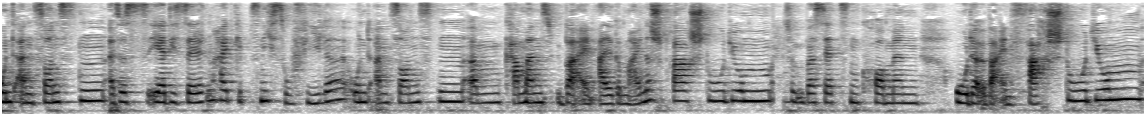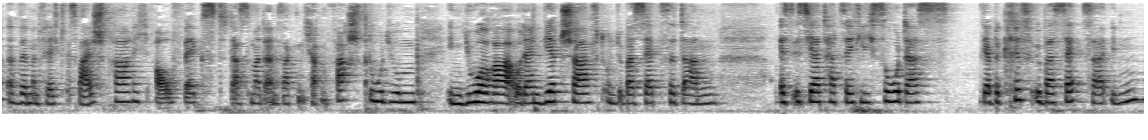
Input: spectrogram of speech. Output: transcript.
Und ansonsten, also es ist eher die Seltenheit, gibt es nicht so viele. Und ansonsten ähm, kann man es über ein allgemeines Sprachstudium zum Übersetzen kommen oder über ein Fachstudium, äh, wenn man vielleicht zweisprachig aufwächst, dass man dann sagt, ich habe ein Fachstudium in Jura oder in Wirtschaft und übersetze dann. Es ist ja tatsächlich so, dass der Begriff Übersetzerin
